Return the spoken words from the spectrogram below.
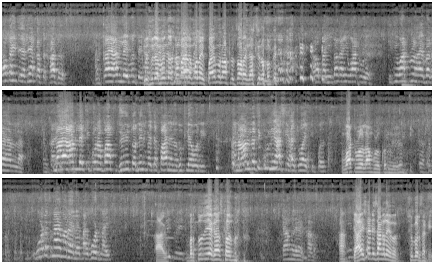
हो काही त्याच्या लेकाचं खाद आणि काय आणलंय म्हणते ते सुद्धा म्हणत असलं मायला मला काय म्हणून आपलं चोरायला असतील बाबा. हो काही बघा ही वाटुळ किती वाटुळ आहे बघा ह्यांना. नाही आणलं की पुन्हा बाप धुईतो निर्म्याच्या पाण्यानं धुतल्यावनी आणि आणलं तिकडून ही अशी आहे ठेवायची पण. वाटुळ लांबुळ करून. गोडच नाही म्हणायला माय गोड नाही. बरं तुझं एक घास खाऊन बघ तू. चांगलं खावा. हा ते आईसाठी चांगलं आहे बघ शुगरसाठी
